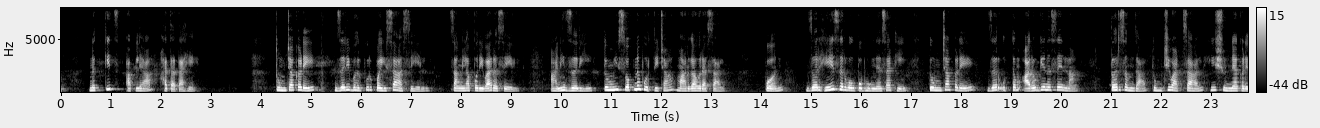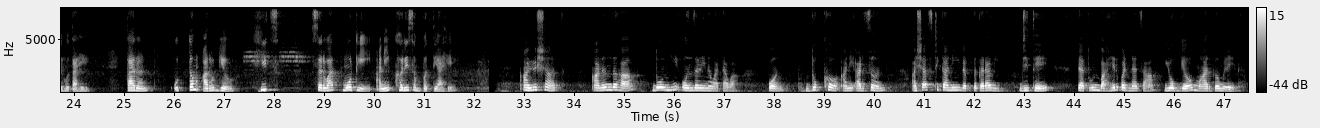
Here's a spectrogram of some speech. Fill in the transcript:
नक्कीच आपल्या हातात आहे. तुमच्याकडे जरी भरपूर पैसा असेल चांगला परिवार असेल आणि जरी तुम्ही स्वप्नपूर्तीच्या मार्गावर असाल पण जर हे सर्व उपभोगण्यासाठी तुमच्याकडे जर उत्तम आरोग्य नसेल ना तर समजा तुमची वाटचाल ही शून्याकडे होत आहे. कारण उत्तम आरोग्य हीच सर्वात मोठी आणि खरी संपत्ती आहे. आयुष्यात आनंद हा दोन्ही ओंजळीनं वाटावा पण दुःख आणि अडचण अशाच ठिकाणी व्यक्त करावी जिथे त्यातून बाहेर पडण्याचा योग्य मार्ग मिळेल.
